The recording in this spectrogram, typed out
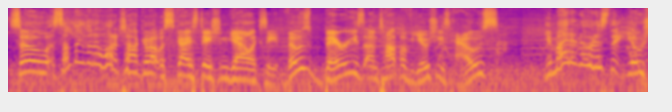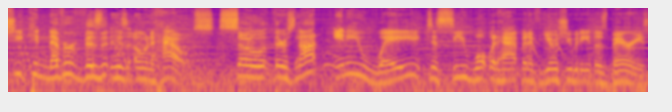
So something that I want to talk about with Sky Station Galaxy. Those berries on top of Yoshi's house you might have noticed that Yoshi can never visit his own house, so there's not any way to see what would happen if Yoshi would eat those berries.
